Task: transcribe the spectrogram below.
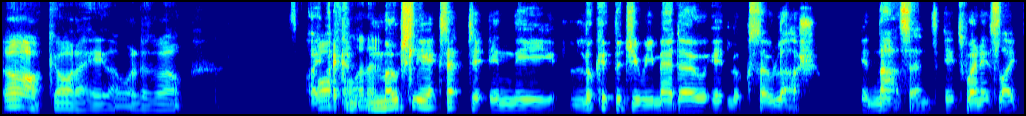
Oh God, I hate that word as well. I, I can mostly accept it in the look at the dewy meadow, it looks so lush. In that sense, it's when it's like,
